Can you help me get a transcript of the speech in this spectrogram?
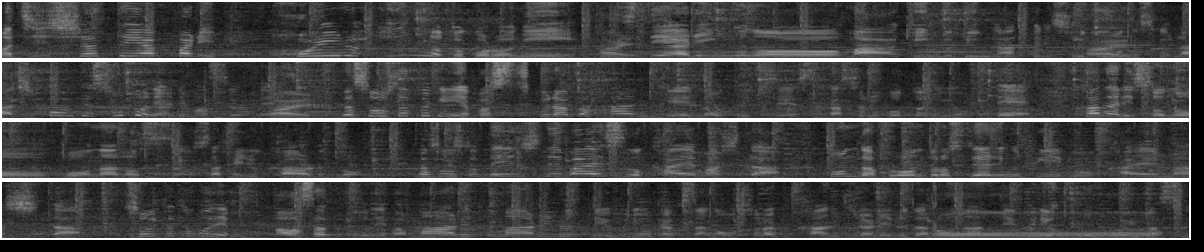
まあ、実写ってやっぱりホイールインのところにステアリングの、まあ、キングピンがあったりすると思うんですけど、ラジコンって外にありますよね、でそうした時にやっぱスクラブ半径の適正化することによってかなりそのコーナーのスサフィール変わると、そうすると電子デバイスを変えました。今度はフロントのステアリングフィールを変えました。そういったところで合わさったところでやっぱ回れる回れるっていうふうにお客さんがおそらく感じられるだろうなっていうふうに思います。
